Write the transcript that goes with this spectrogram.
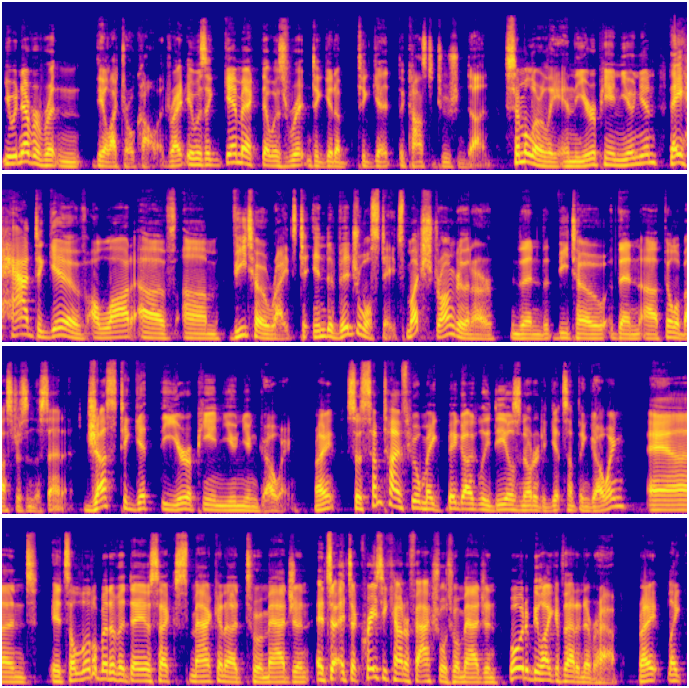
you would never have written the electoral college, right? It was a gimmick that was written to get a, to get the constitution done. Similarly, in the European Union, they had to give a lot of um, veto rights to individual states, much stronger than our than the veto than uh, filibusters in the Senate, just to get the European Union going right? So sometimes people make big, ugly deals in order to get something going. And it's a little bit of a deus ex machina to imagine. It's a, it's a crazy counterfactual to imagine what would it be like if that had never happened, right? Like,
